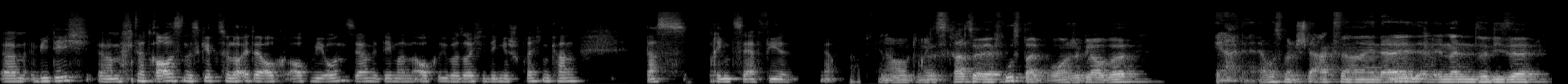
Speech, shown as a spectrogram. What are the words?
ähm, wie dich ähm, da draußen, es gibt so Leute auch, auch wie uns, ja, mit denen man auch über solche Dinge sprechen kann. Das bringt sehr viel. Ja. Absolut. Genau. Und das ist gerade so in der Fußballbranche, glaube ich, ja, da muss man stark sein. Da, mhm. wenn man so diese,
